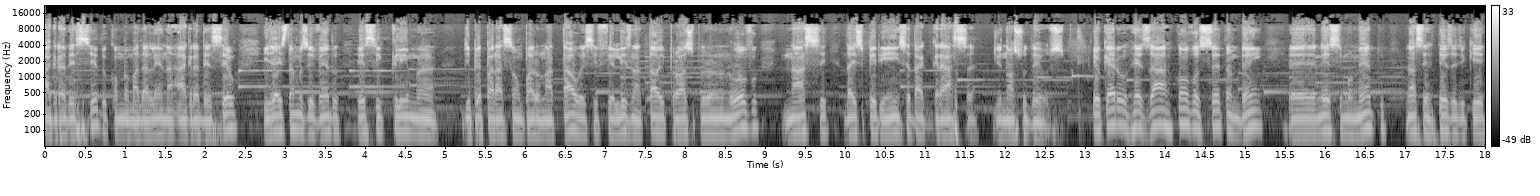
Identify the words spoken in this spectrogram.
agradecido, como a Madalena agradeceu, e já estamos vivendo esse clima de preparação para o Natal, esse feliz Natal e próspero ano novo, nasce da experiência da graça de nosso Deus. Eu quero rezar com você também eh, nesse momento, na certeza de que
